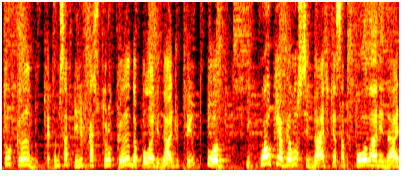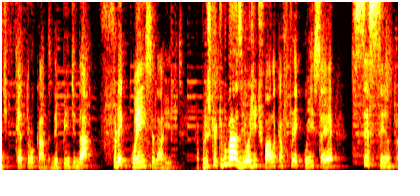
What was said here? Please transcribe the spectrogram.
trocando. É como se a pilha ficasse trocando a polaridade o tempo todo. E qual que é a velocidade que essa polaridade é trocada? Depende da frequência da rede. É por isso que aqui no Brasil a gente fala que a frequência é 60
